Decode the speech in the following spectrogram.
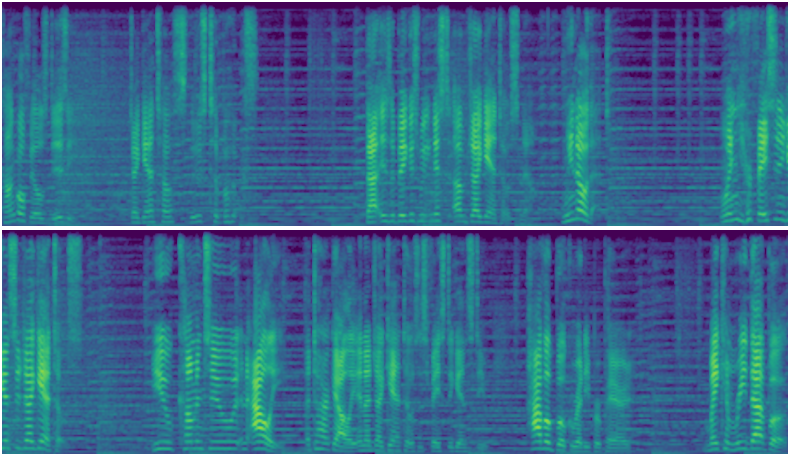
Kongol feels dizzy. Gigantos lose to books. That is the biggest weakness of Gigantos now. We know that. When you're facing against a Gigantos, you come into an alley a dark alley, and a Gigantos is faced against you. Have a book ready prepared. Make him read that book,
